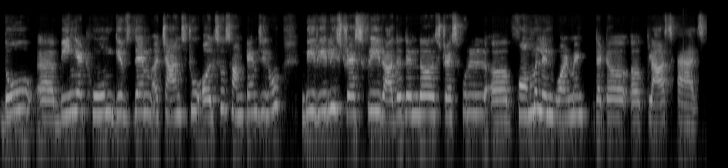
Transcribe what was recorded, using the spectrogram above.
Though uh, being at home gives them a chance to also sometimes you know be really stress free rather than the stressful uh, formal environment that a, a, class has.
